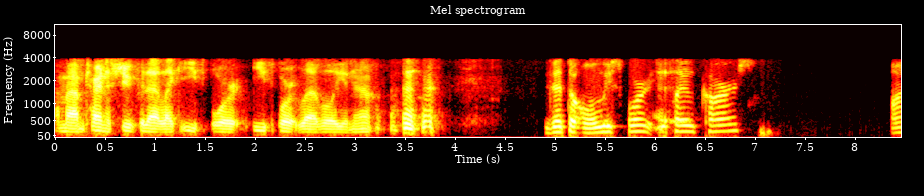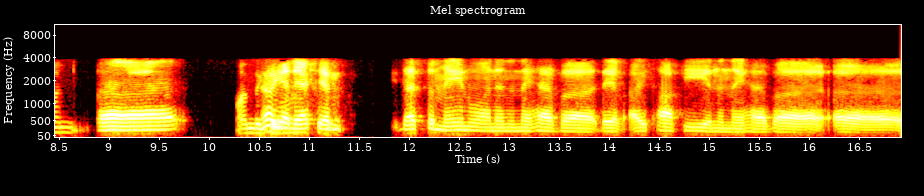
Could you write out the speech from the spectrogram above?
I'm I'm trying to shoot for that like e-sport e-sport level, you know. Is that the only sport you play with cars? On uh on the Oh game? yeah, they actually have that's the main one and then they have uh they have ice hockey and then they have uh uh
